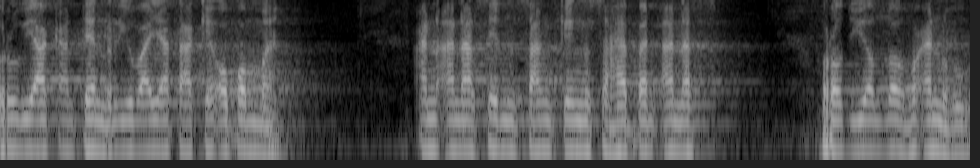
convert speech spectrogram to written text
ruwiyakan den riwayatake apa ma an Anasin saking sahabat Anas radhiyallahu anhu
